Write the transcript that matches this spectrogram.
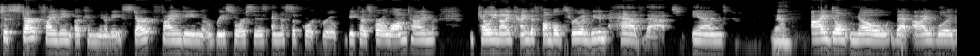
to start finding a community, start finding resources and a support group. Because for a long time, Kelly and I kind of fumbled through and we didn't have that. And yeah. I don't know that I would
